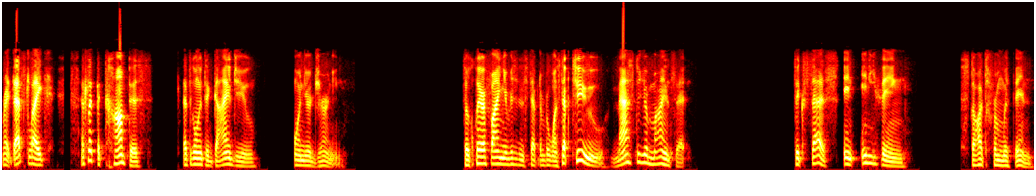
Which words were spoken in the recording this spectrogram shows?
right? That's like that's like the compass that's going to guide you on your journey. So clarifying your vision is step number one. Step two, master your mindset. Success in anything starts from within.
